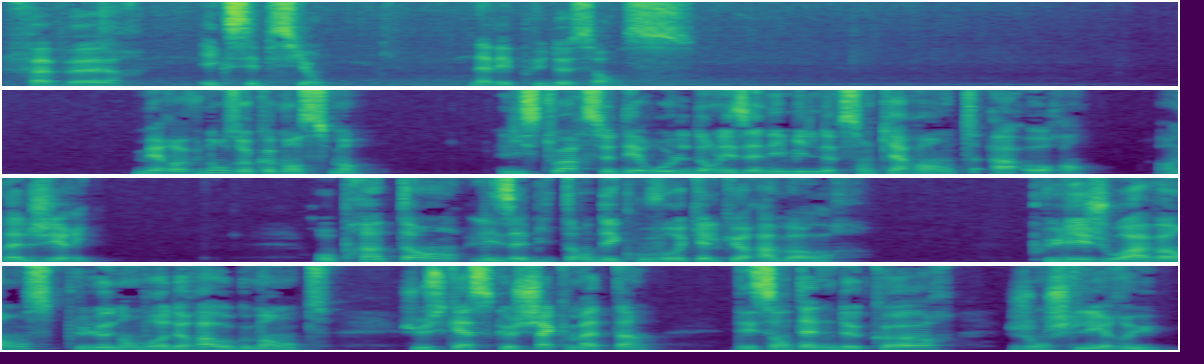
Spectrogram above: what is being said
faveur, exception n'avaient plus de sens. Mais revenons au commencement. L'histoire se déroule dans les années 1940 à Oran, en Algérie. Au printemps, les habitants découvrent quelques rats morts. Plus les jours avancent, plus le nombre de rats augmente, jusqu'à ce que chaque matin, des centaines de corps jonchent les rues,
